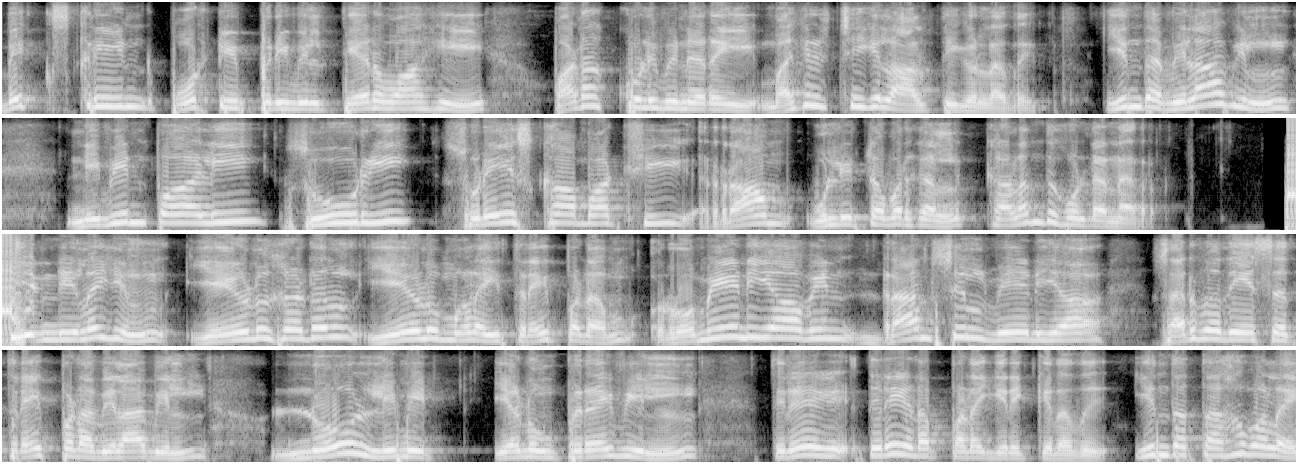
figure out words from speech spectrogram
பிக் ஸ்கிரீன் போட்டி பிரிவில் தேர்வாகி படக்குழுவினரை மகிழ்ச்சியில் ஆழ்த்தியுள்ளது. இந்த விழாவில் நிவின்பாலி சூரி சுரேஷ் காமாட்சி ராம் உள்ளிட்டவர்கள் கலந்து கொண்டனர். இந்நிலையில் ஏழுகடல் ஏழுமலை திரைப்படம் ரொமேனியாவின் டிரான்சில்வேனியா சர்வதேச திரைப்பட விழாவில் நோ லிமிட் எனும் பிரிவில் திரை திரையிடப்பட இருக்கிறது இந்த தகவலை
